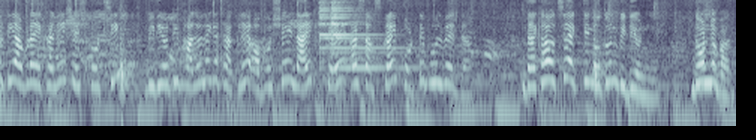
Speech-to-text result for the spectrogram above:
ভিডিওটি আমরা এখানেই শেষ করছি। ভিডিওটি ভালো লেগে থাকলে অবশ্যই লাইক শেয়ার আর সাবস্ক্রাইব করতে ভুলবেন না। দেখা হচ্ছে একটি নতুন ভিডিও নিয়ে। ধন্যবাদ।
